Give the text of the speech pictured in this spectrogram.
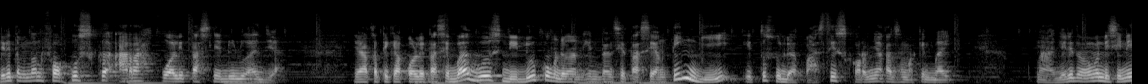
Jadi teman-teman fokus ke arah kualitasnya dulu aja. Ya, ketika kualitasnya bagus didukung dengan intensitas yang tinggi, itu sudah pasti skornya akan semakin baik. Nah, jadi teman-teman di sini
